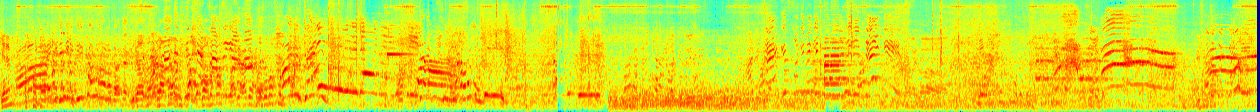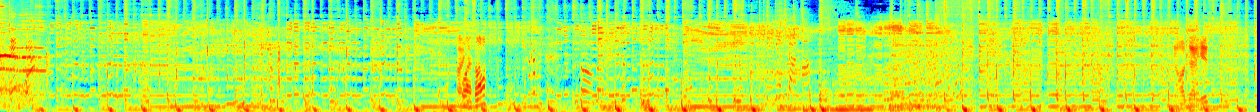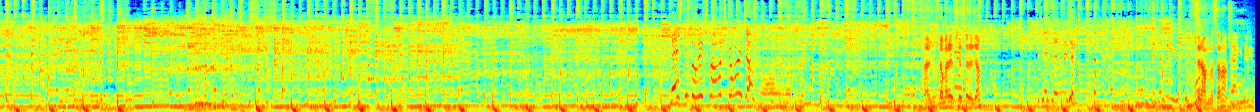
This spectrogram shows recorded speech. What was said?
Gene mi? Kameraya bir şey söyleyeceğim. Bir şey söylemeyeceğim. Mi? Selamlasana. Ben gideyim.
